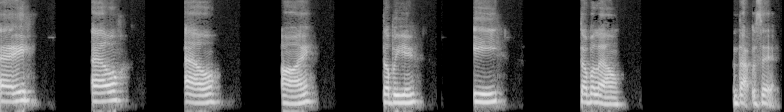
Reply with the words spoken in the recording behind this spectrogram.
A L L I W E double L. And that was it.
